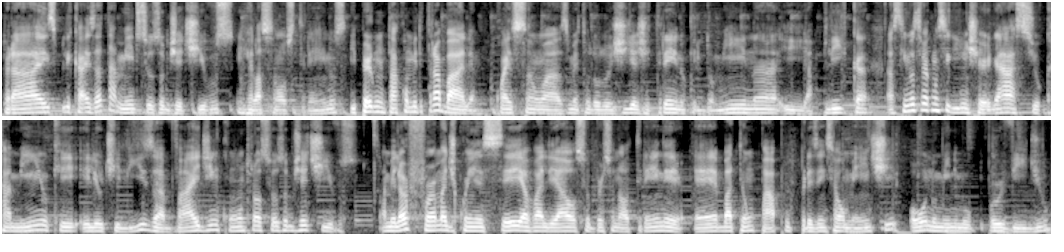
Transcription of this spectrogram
para explicar exatamente seus objetivos em relação aos treinos e perguntar como ele trabalha, quais são as metodologias de treino que ele domina e aplica. Assim você vai conseguir enxergar se o caminho que ele utiliza vai de encontro aos seus objetivos. A melhor forma de conhecer e avaliar o seu personal trainer é bater um papo presencialmente ou no mínimo por vídeo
